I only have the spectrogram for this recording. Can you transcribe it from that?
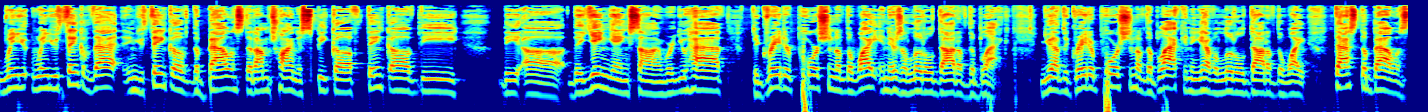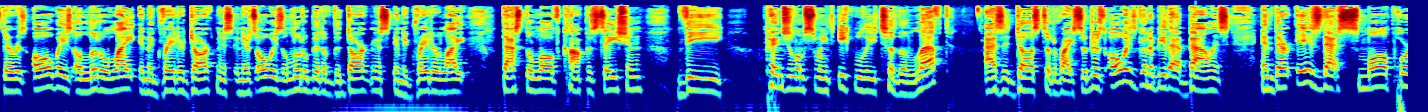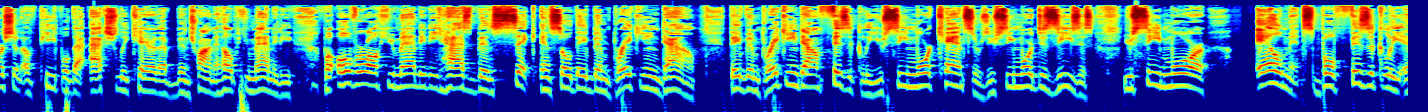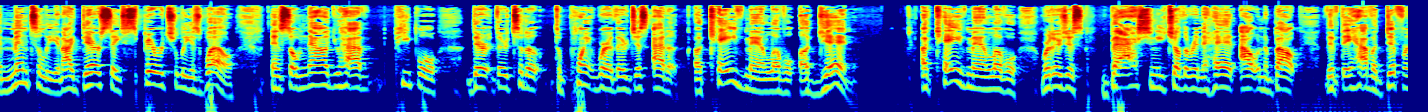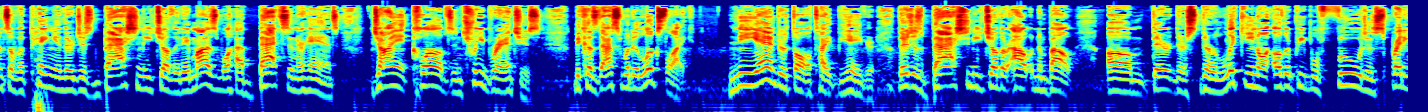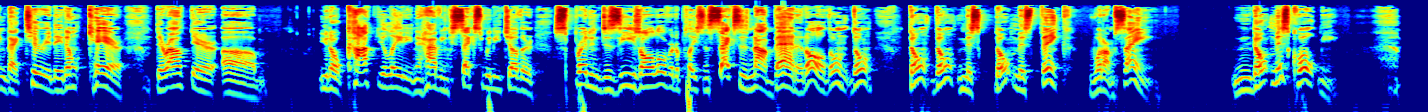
when you when you think of that and you think of the balance that I'm trying to speak of, think of the the uh the yin yang sign where you have the greater portion of the white and there's a little dot of the black. You have the greater portion of the black and then you have a little dot of the white. That's the balance. There is always a little light in the greater darkness and there's always a little bit of the darkness in the greater light. That's the law of compensation. The pendulum swings equally to the left as it does to the right. So there's always going to be that balance. And there is that small portion of people that actually care that have been trying to help humanity. But overall, humanity has been sick. And so they've been breaking down. They've been breaking down physically. You see more cancers, you see more diseases, you see more ailments, both physically and mentally, and I dare say spiritually as well. And so now you have people they're they're to the, the point where they're just at a, a caveman level again a caveman level where they're just bashing each other in the head out and about. If they have a difference of opinion, they're just bashing each other. They might as well have bats in their hands, giant clubs, and tree branches because that's what it looks like. Neanderthal type behavior. They're just bashing each other out and about. Um, they're they're they're licking on other people's food and spreading bacteria. They don't care. They're out there um, you know, copulating and having sex with each other, spreading disease all over the place. And sex is not bad at all. Don't don't don't don't miss don't misthink what I'm saying. Don't misquote me.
